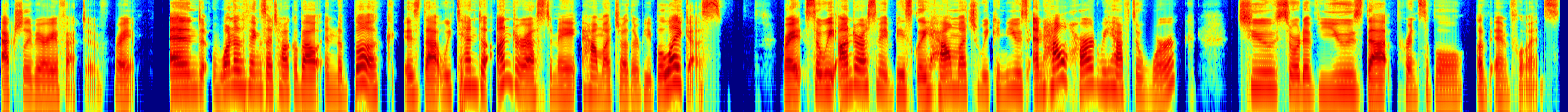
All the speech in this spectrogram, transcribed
actually very effective, right? And one of the things I talk about in the book is that we tend to underestimate how much other people like us right? So we underestimate basically how much we can use and how hard we have to work to sort of use that principle of influence,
